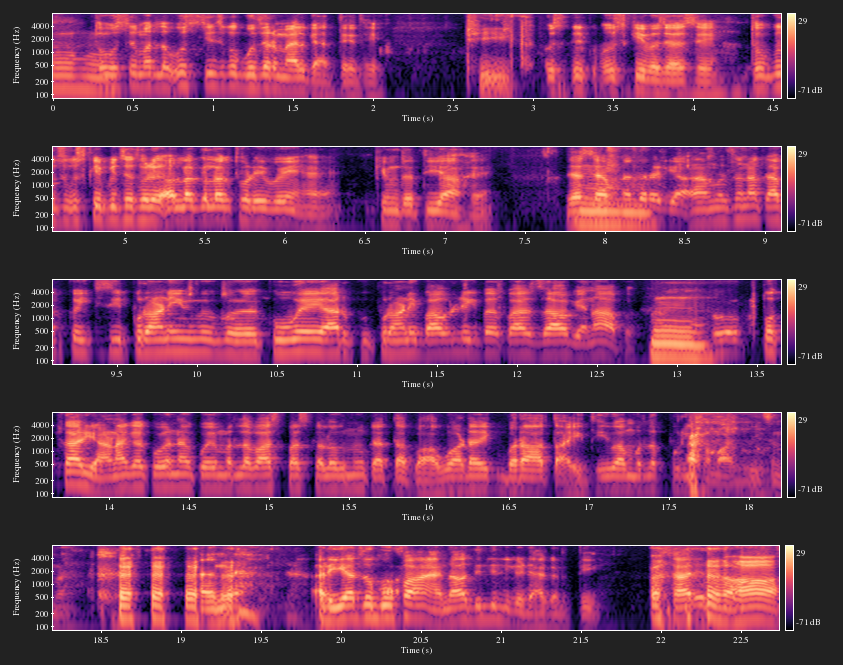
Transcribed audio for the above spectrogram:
हम्म, तो हम्म। उसे मतलब उस चीज़ को गुजर महल कहते थे ठीक। उसकी उसकी वजह से। तो कुछ उसके पीछे थोड़े अलग अलग थोड़े वे हैं कीमतियाँ हैं। जैसे आपने अगर सुना कि आप किसी पुरानी कुएँ या पुरानी बावली के पास जाओगे ना आप हम्म। तो पक्का हरियाणा का कोई ना कोई मतलब आसपास का लोग कहता पाओ एक बारात आई थी वह मतलब पूरी समाज हुई इसमें। अरे जो गुफा है ना दिल्ली लिखा करती। सारे हाँ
